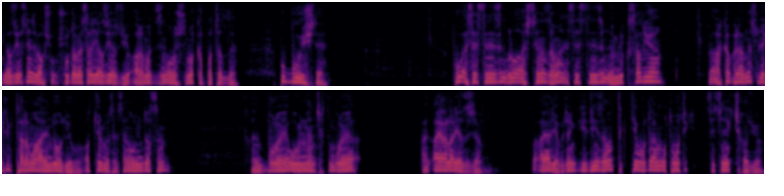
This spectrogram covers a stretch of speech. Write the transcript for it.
yazıyorsunuz bak şu, şurada mesela yazı yazıyor. Arama dizini oluşturma kapatıldı. Bu bu işte. Bu SSD'nizin bunu açtığınız zaman SSD'nizin ömrü kısalıyor ve arka planda sürekli bir tarama halinde oluyor bu. Atıyorum mesela sen oyundasın. Hani buraya oyundan çıktın buraya hani ayarlar yazacaksın. Ayar yapacaksın. Girdiğin zaman tık diye burada hemen otomatik seçenek çıkarıyor.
